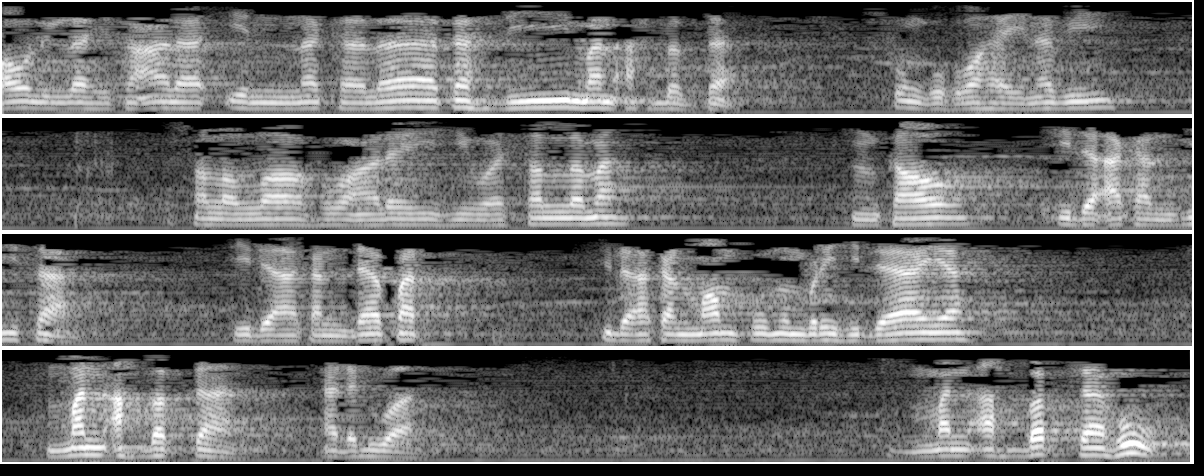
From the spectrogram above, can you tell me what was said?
qaulillahi ta'ala innaka la tahdi man ahbabta. Sungguh wahai Nabi sallallahu alaihi wasallam engkau tidak akan bisa, tidak akan dapat, tidak akan mampu memberi hidayah man ahbabta. Ada dua. Man ahbabtahu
